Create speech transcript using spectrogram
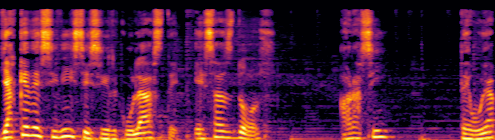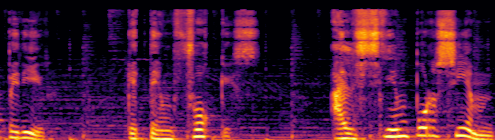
Ya que decidiste y circulaste esas dos, ahora sí, te voy a pedir que te enfoques al 100%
